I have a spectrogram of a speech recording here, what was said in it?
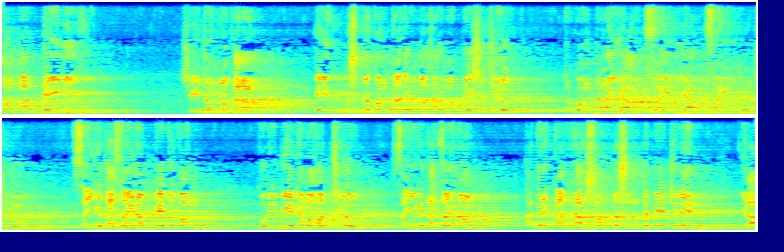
সম্মান দেইনি। সেই জন্য তারা এই হুশ যখন তাদের মাথার মধ্যে এসেছিল, তখন তারা ইয়া হুসাইন ইয়া হুসাইন করেছিল। সৈয়দা জৈনবকে যখন গড়ি দিয়ে নেওয়া হচ্ছিল সৈয়দা জৈনব তাদের কান্নার শব্দ শুনতে পেয়েছিলেন। ইয়া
